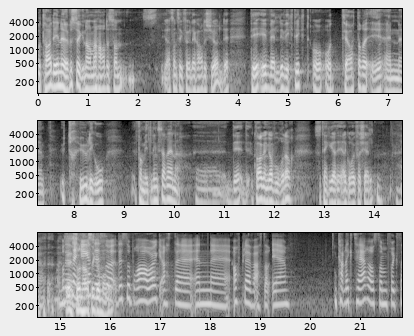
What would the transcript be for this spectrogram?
Å ta det inn over seg når vi har det sånn ja, sånn som jeg føler jeg har det sjøl, det, det, er veldig viktig. Og, og teateret er en uh, utrolig god formidlingsarena. Uh, det, det, hver gang jeg har vært der, så tenker jeg at her går jeg for sjelden. Ja. Og så tenker sånn jeg at det er, så, det er så bra òg at uh, en opplever at det er karakterer som f.eks.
